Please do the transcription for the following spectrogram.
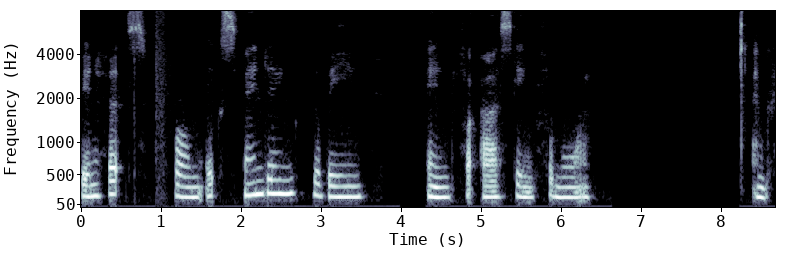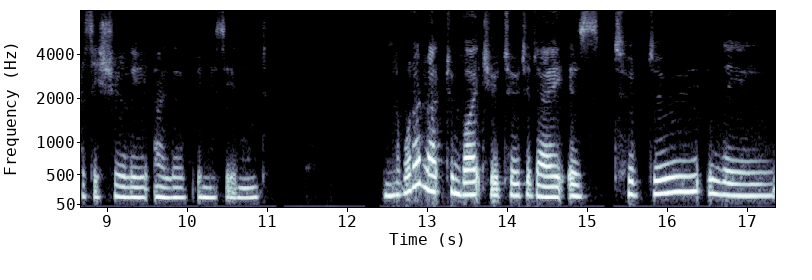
benefits from expanding your being and for asking for more. I'm Chrissie Shirley. I live in New Zealand. And what I'd like to invite you to today is to do the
